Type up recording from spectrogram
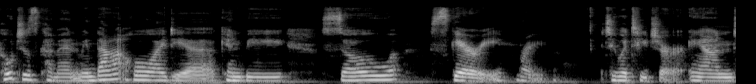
coaches come in i mean that whole idea can be so scary right to a teacher and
